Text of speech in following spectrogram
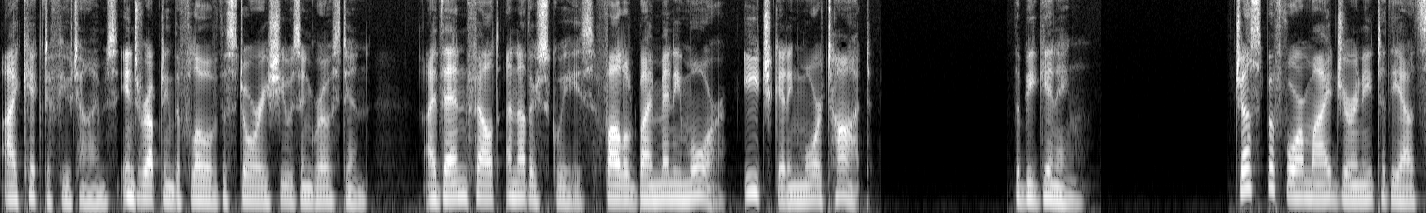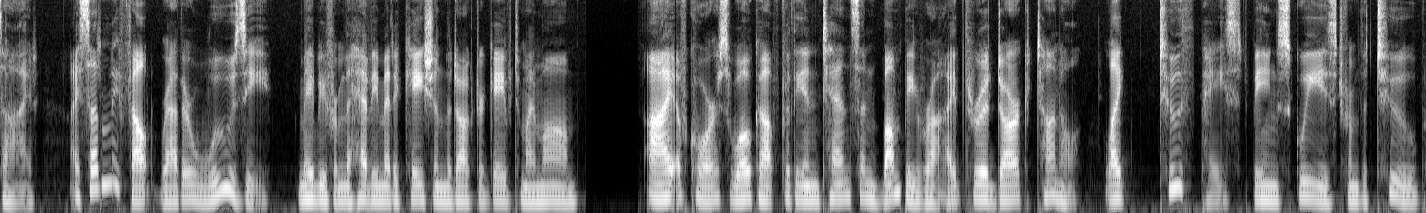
I kicked a few times, interrupting the flow of the story she was engrossed in. I then felt another squeeze, followed by many more, each getting more taut. The beginning. Just before my journey to the outside, I suddenly felt rather woozy, maybe from the heavy medication the doctor gave to my mom. I, of course, woke up for the intense and bumpy ride through a dark tunnel, like toothpaste being squeezed from the tube.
